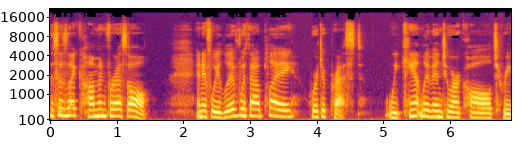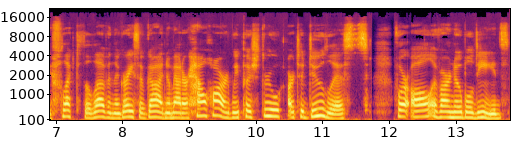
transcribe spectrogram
this is like common for us all. And if we live without play, we're depressed. We can't live into our call to reflect the love and the grace of God no matter how hard we push through our to do lists for all of our noble deeds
